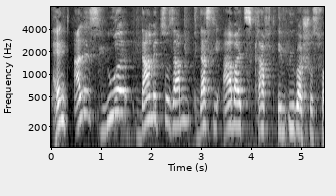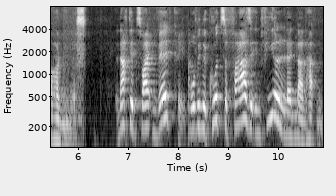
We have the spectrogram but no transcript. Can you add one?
Hängt alles nur damit zusammen, dass die Arbeitskraft im Überschuss vorhanden ist. Nach dem Zweiten Weltkrieg, wo wir eine kurze Phase in vielen Ländern hatten,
